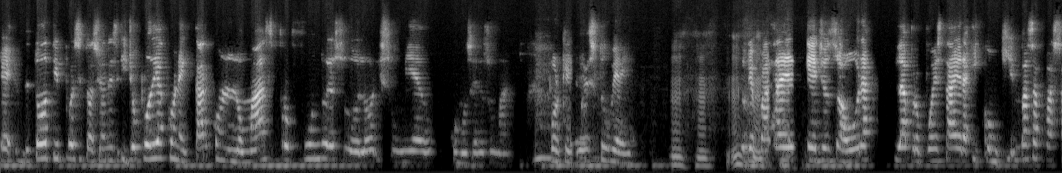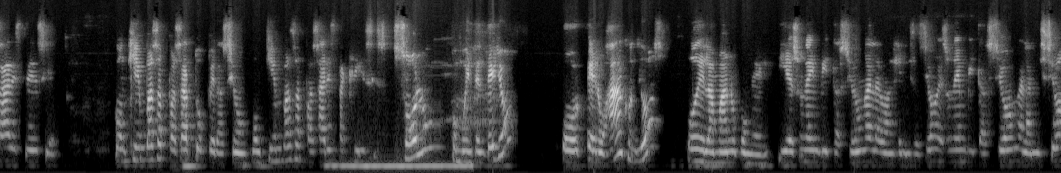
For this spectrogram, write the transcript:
eh, de todo tipo de situaciones y yo podía conectar con lo más profundo de su dolor y su miedo como seres humanos, porque yo estuve ahí. Lo que pasa es que ellos ahora, la propuesta era, ¿y con quién vas a pasar este desierto? ¿Con quién vas a pasar tu operación? ¿Con quién vas a pasar esta crisis? ¿Solo, como intenté yo? ¿O enojada con Dios? ¿O de la mano con Él? Y es una invitación a la evangelización, es una invitación a la misión,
